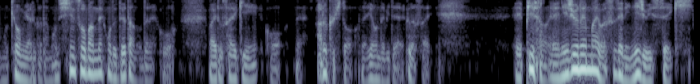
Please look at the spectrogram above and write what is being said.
もう興味ある方も、新装版ね、ほんと出たのでね、こう、割と最近、こう、ね、歩く人、ね、読んでみてください。え P さん、え、20年前はすでに21世紀。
